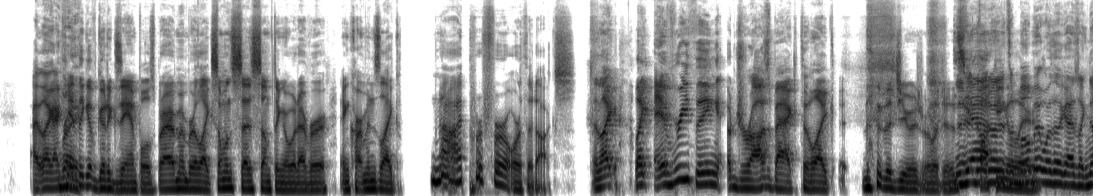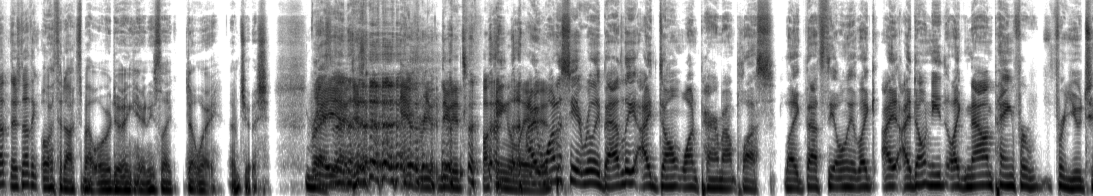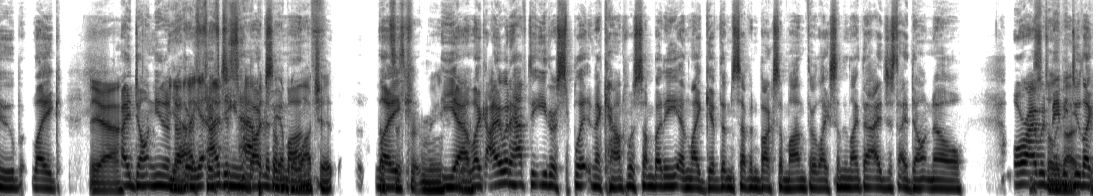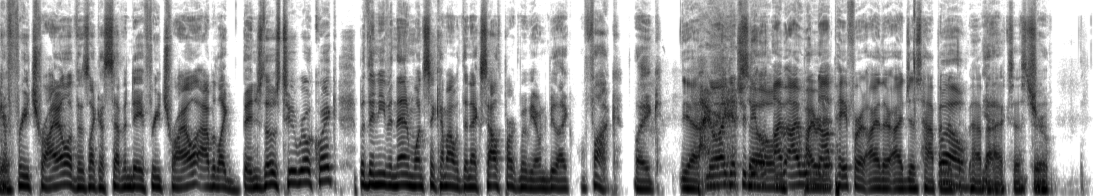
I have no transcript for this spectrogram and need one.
I like I can't Right. think of good examples, but I remember like someone says something or whatever, and Cartman's like, "No, I prefer Orthodox." And like like everything draws back to like the Jewish religion. It's yeah, no, fucking there's a moment where the guy's like, "No, there's nothing orthodox about what we're doing here," and he's like, "Don't worry, I'm Jewish." Right? Yeah, yeah, just every dude, it's fucking hilarious. I want to see it really badly. I don't want Paramount Plus. Like that's the only like I I don't need like now I'm paying for for YouTube. Like yeah. I don't need Yeah, another I, get- I just fifteen happen bucks to be a able month. to watch it. That's Like just for me. yeah, like I would have to either split an account with somebody and like give them seven bucks a month or like something like that. I just I don't know. Or I It's would totally maybe not- do like yeah. a free trial. If there's like a seven day free trial, I would like binge those two real quick. But then even then, once they come out with the next South Park movie, I'm gonna be like, well, fuck. Like yeah. No, I get you. The- So, I, I would not it. pay for it either. I just happen Well, to have yeah, access to true.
